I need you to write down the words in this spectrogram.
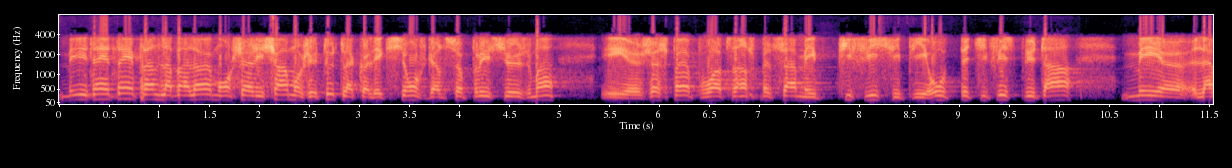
Mes Tintins prennent de la valeur, mon cher Richard. Moi, j'ai toute la collection. Je garde ça précieusement. Et euh, j'espère pouvoir transmettre ça à mes petits-fils et puis autres petits-fils plus tard. Mais euh, la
